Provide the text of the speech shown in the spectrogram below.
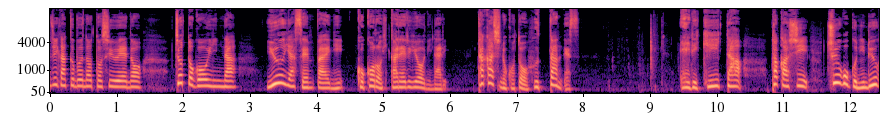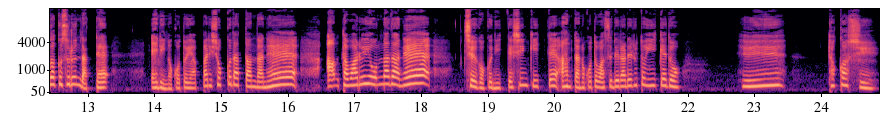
じ学部の年上のちょっと強引なゆうや先輩に心惹かれるようになり、たかしのことを振ったんです。エリ聞いた。たかし、中国に留学するんだって。エリのことやっぱりショックだったんだね。あんた悪い女だね。中国に行って新規行ってあんたのこと忘れられるといいけど。へえ、たかし。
